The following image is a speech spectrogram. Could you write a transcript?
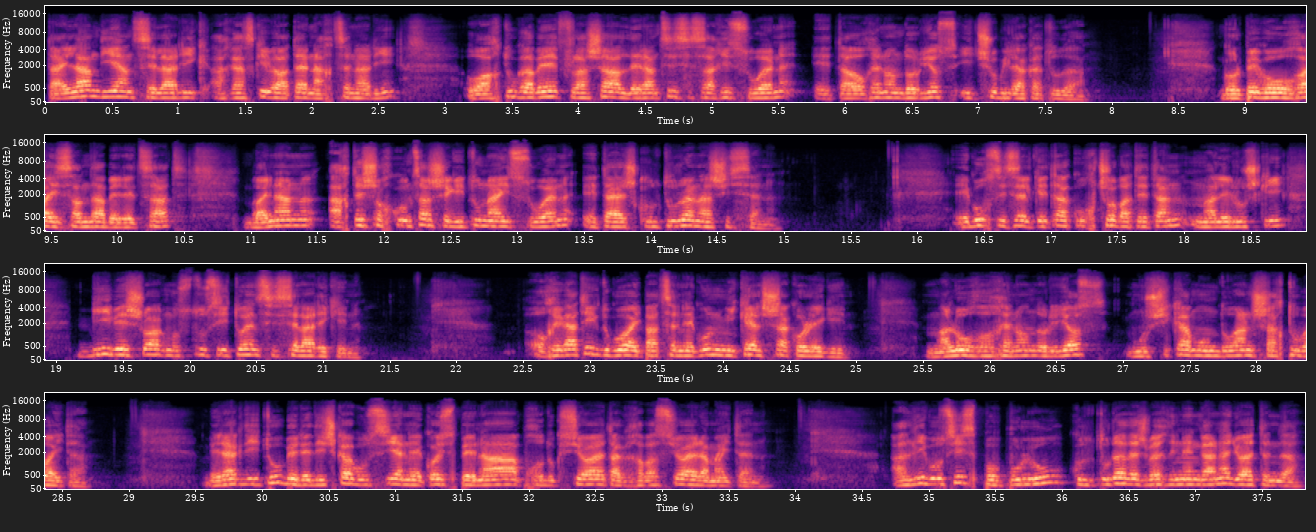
Tailandian zelarik argazki baten hartzen ari, ohartu gabe flasha alderantziz ezagri zuen eta horren ondorioz itxu bilakatu da. Golpe gogorra izan da beretzat, baina arte sorkuntzan segitu nahi zuen eta eskulturan hasi zen. Egur zizelketa kurtso batetan, maleruski, bi besoak moztu zituen zizelarekin. Horregatik dugu aipatzen egun Mikel Sakolegi. Malur horren ondorioz, musika munduan sartu baita. Berak ditu bere diska guzien ekoizpena, produkzioa eta grabazioa eramaiten. Aldi guziz populu kultura desberdinen gana joaten da.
